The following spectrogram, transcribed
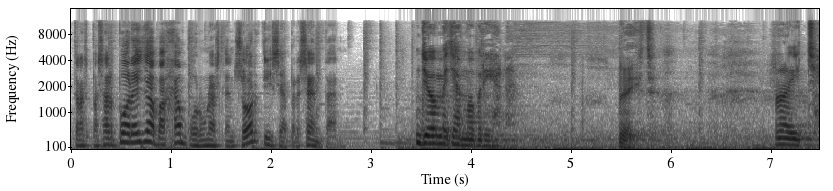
Tras pasar por ella, bajan por un ascensor y se presentan. Yo me llamo Brianna. Nate. Rachel.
